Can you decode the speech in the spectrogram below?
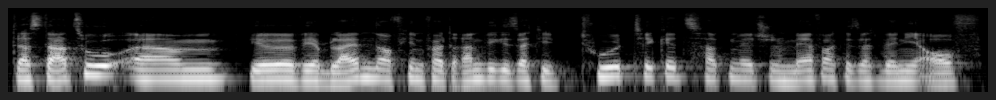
das dazu. Ähm, wir, wir bleiben da auf jeden Fall dran. Wie gesagt, die Tour-Tickets hatten wir jetzt schon mehrfach gesagt, wenn ihr auf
